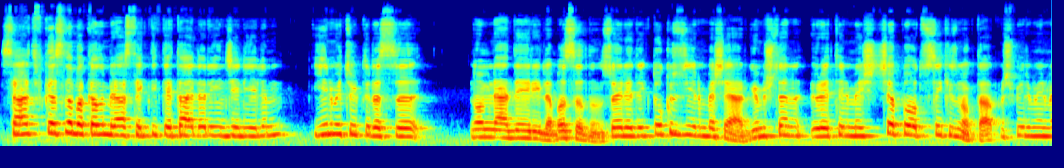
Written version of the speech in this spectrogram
Sertifikasına bakalım biraz teknik detayları inceleyelim. 20 Türk Lirası nominal değeriyle basıldığını söyledik. 925 eğer gümüşten üretilmiş. Çapı 38.61 mm,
